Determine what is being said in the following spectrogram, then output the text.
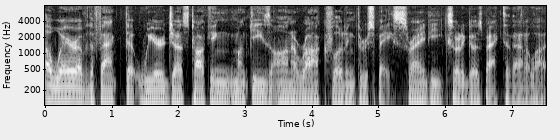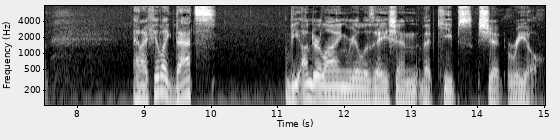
aware of the fact that we're just talking monkeys on a rock floating through space, right? He sort of goes back to that a lot. And I feel like that's the underlying realization that keeps shit real.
